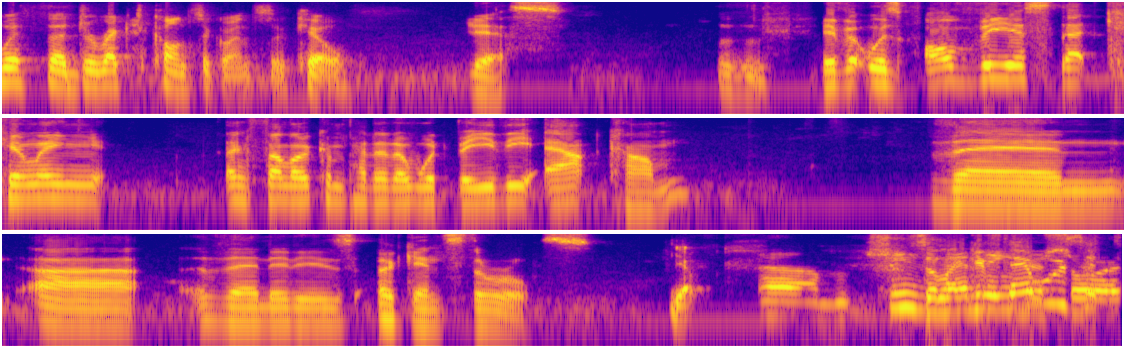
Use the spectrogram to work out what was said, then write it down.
with the direct consequence of kill. Yes. Mhm. If it was obvious that killing a fellow competitor would be the outcome, then uh, then it is against the rules. um, she's So, like, if there her was a-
